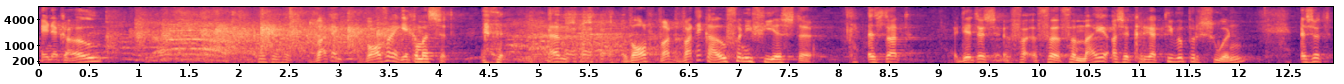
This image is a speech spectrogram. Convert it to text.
En ek hou Wat ek waarvan ek, ek kan maar sit. Ehm um, wat wat wat ek hou van die feeste is dat dit is vir, vir my as 'n kreatiewe persoon is dit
